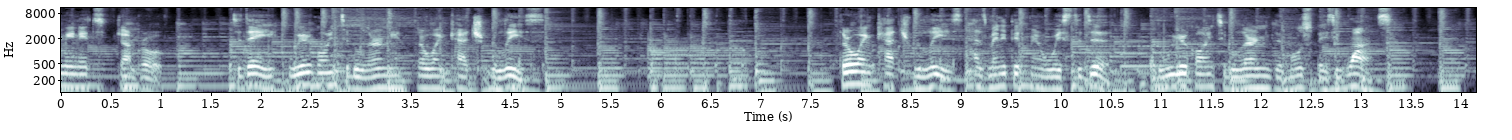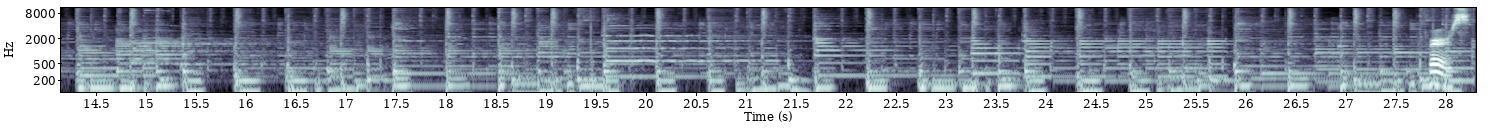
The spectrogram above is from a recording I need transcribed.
minutes jump rope. Today we are going to be learning throw and catch release. Throw and catch release has many different ways to do, but we are going to be learning the most basic ones. First,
